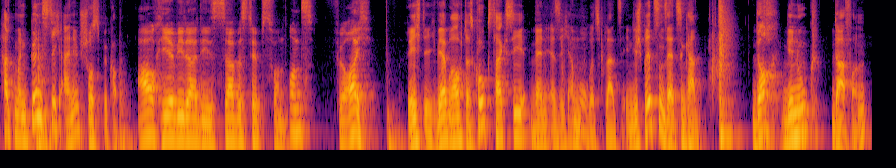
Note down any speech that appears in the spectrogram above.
hat man günstig einen Schuss bekommen. Auch hier wieder die Service-Tipps von uns für euch. Richtig, wer braucht das Koks-Taxi, wenn er sich am Moritzplatz in die Spritzen setzen kann? Doch genug davon.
